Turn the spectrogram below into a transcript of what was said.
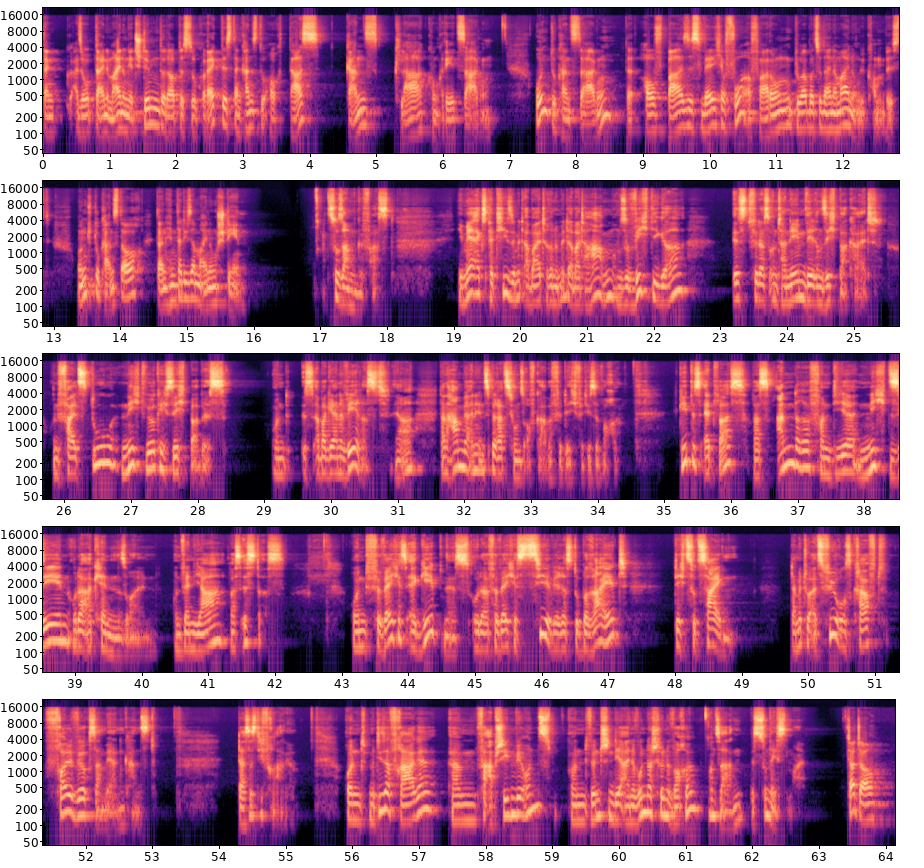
dann, also ob deine Meinung jetzt stimmt oder ob das so korrekt ist, dann kannst du auch das ganz klar konkret sagen. Und du kannst sagen, auf Basis welcher Vorerfahrungen du aber zu deiner Meinung gekommen bist. Und du kannst auch dann hinter dieser Meinung stehen. Zusammengefasst. Je mehr Expertise Mitarbeiterinnen und Mitarbeiter haben, umso wichtiger ist für das Unternehmen deren Sichtbarkeit. Und falls du nicht wirklich sichtbar bist und es aber gerne wärst, ja, dann haben wir eine Inspirationsaufgabe für dich für diese Woche. Gibt es etwas, was andere von dir nicht sehen oder erkennen sollen? Und wenn ja, was ist das? Und für welches Ergebnis oder für welches Ziel wärest du bereit, dich zu zeigen, damit du als Führungskraft voll wirksam werden kannst? Das ist die Frage. Und mit dieser Frage ähm, verabschieden wir uns und wünschen dir eine wunderschöne Woche und sagen bis zum nächsten Mal. Ciao, ciao.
